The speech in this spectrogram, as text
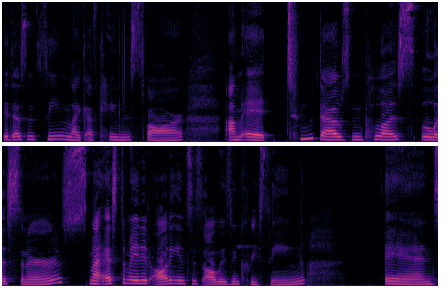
It doesn't seem like I've came this far. I'm at 2,000 plus listeners. My estimated audience is always increasing. And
